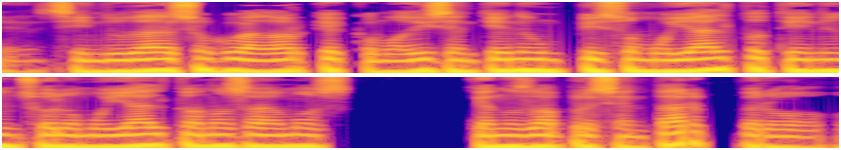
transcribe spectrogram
Eh, sin duda es un jugador que, como dicen, tiene un piso muy alto, tiene un suelo muy alto. No sabemos qué nos va a presentar, pero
